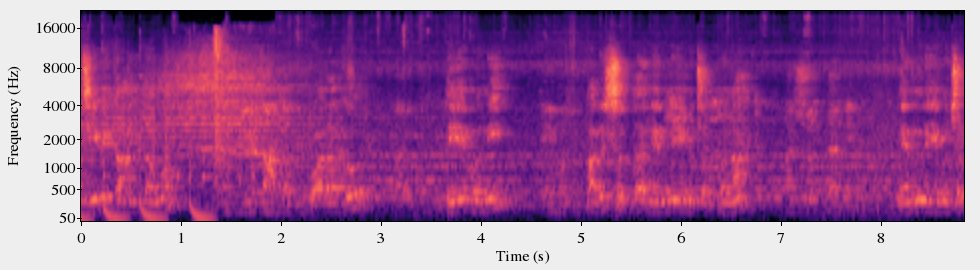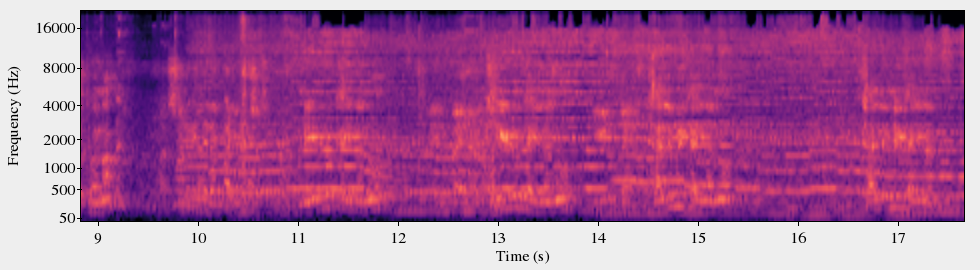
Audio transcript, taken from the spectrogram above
జీవితాంతము జీవితాంతం. వరకు దేవుని పరిశుద్ధ నిర్ణయం. చొప్పున నిర్ణయం చొప్పున దేనిపైనను కీడుకైనను కీడుకైన కలిమికైనను కలిమికైనను.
